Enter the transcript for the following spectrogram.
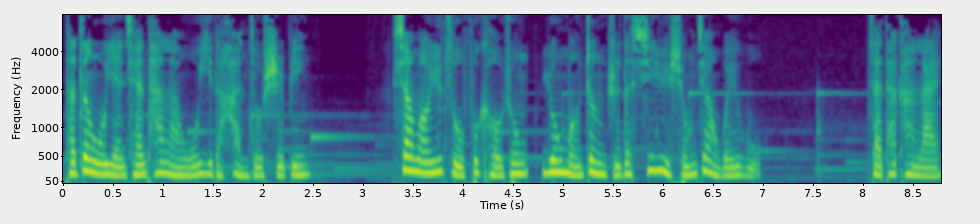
他憎恶眼前贪婪无义的汉族士兵，向往与祖父口中勇猛正直的西域雄将为伍。在他看来，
